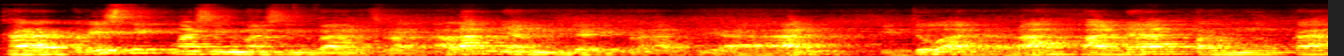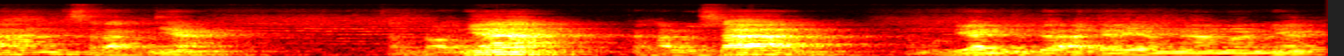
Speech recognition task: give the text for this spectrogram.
Karakteristik masing-masing bahan serat alam yang menjadi perhatian itu adalah pada permukaan seratnya. Contohnya kehalusan, kemudian juga ada yang namanya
